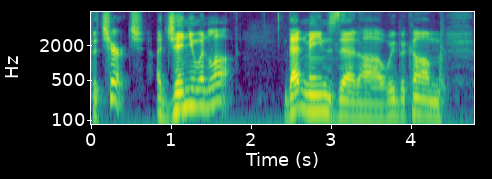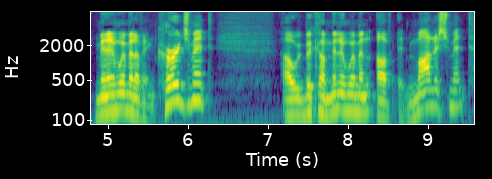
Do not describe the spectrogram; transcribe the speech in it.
the church, a genuine love. That means that uh, we become men and women of encouragement, uh, we become men and women of admonishment.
